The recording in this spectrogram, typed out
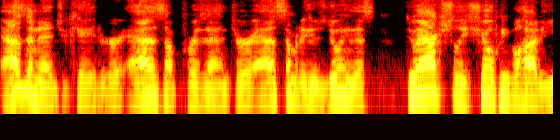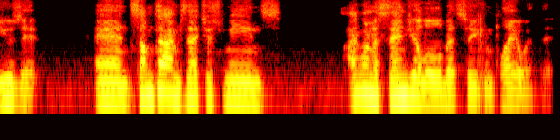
as an educator, as a presenter, as somebody who's doing this to actually show people how to use it. And sometimes that just means I'm going to send you a little bit so you can play with it.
